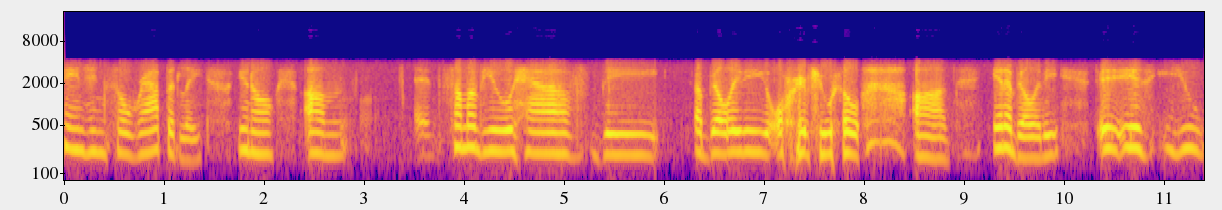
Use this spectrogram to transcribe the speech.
changing so rapidly. You know, um, some of you have the ability, or if you will, uh, inability is you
